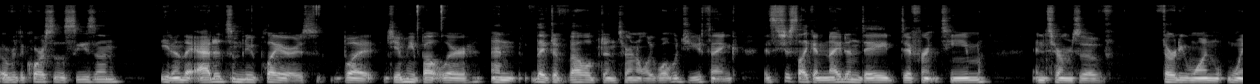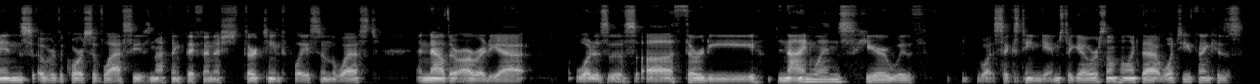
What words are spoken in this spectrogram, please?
over the course of the season, you know, they added some new players, but Jimmy Butler and they've developed internally. What would you think? It's just like a night and day different team in terms of 31 wins over the course of last season. I think they finished 13th place in the West, and now they're already at what is this? Uh, 39 wins here with what 16 games to go or something like that. What do you think has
